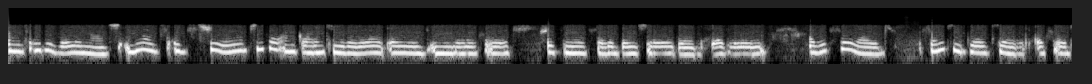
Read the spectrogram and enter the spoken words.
Um, thank you very much. Yes, it's true. People aren't going to the rural areas in for Christmas celebrations and gatherings. I just feel like some people can't afford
